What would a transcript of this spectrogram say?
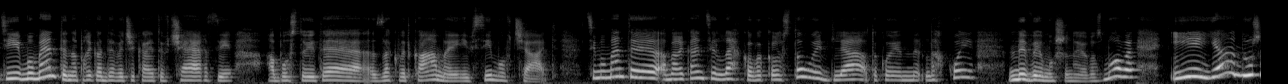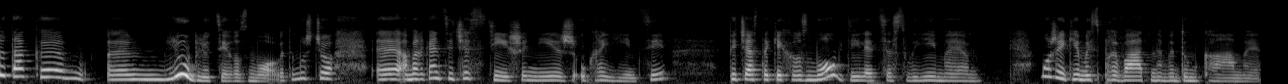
ті моменти, наприклад, де ви чекаєте в черзі або стоїте за квитками і всі мовчать. Ці моменти американці легко використовують для такої легкої, невимушеної розмови. І я дуже так ем, люблю ці розмови, тому що е, американці частіше, ніж українці, під час таких розмов діляться своїми може, якимись приватними думками, е,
